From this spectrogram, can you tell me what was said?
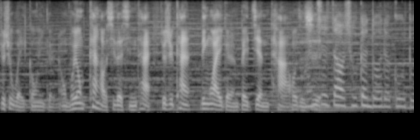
就去围攻一个人，我们会用看好戏的心态就去看另外一个人被践踏，或者是制造出更多的孤独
